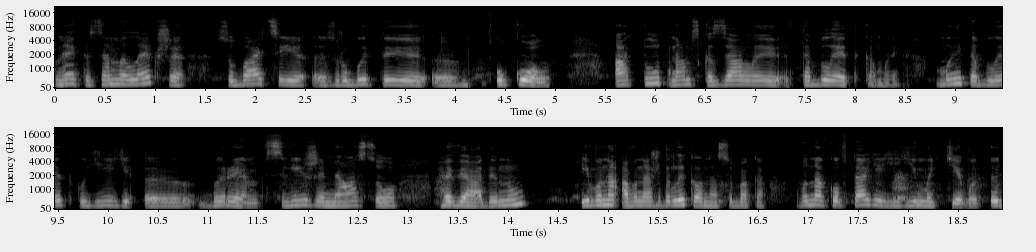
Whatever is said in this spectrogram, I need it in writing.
знаєте, саме легше собаці е, зробити е, укол. А тут нам сказали таблетками. Ми таблетку їй е, беремо в свіже м'ясо, говядину, і вона, а вона ж велика, вона собака, вона ковтає її миттєво. От,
